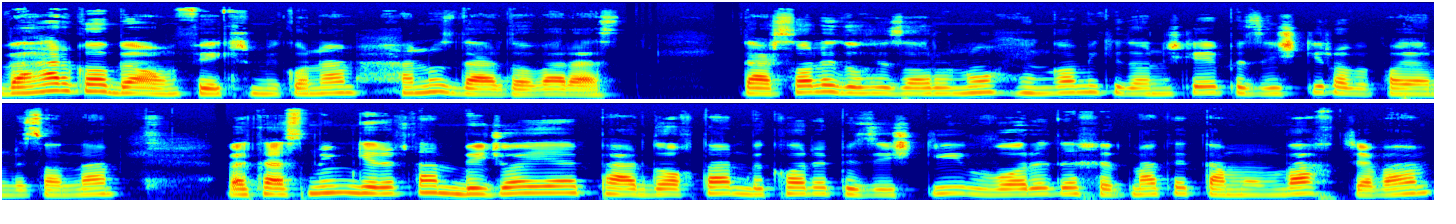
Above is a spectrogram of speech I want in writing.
و هرگاه به آن فکر می کنم هنوز دردآور است. در سال 2009 هنگامی که دانشگاه پزشکی را به پایان رساندم و تصمیم گرفتم به جای پرداختن به کار پزشکی وارد خدمت تمام وقت شوم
